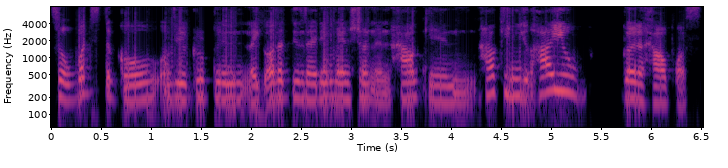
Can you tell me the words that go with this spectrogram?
So, what's the goal of your group, and like other things I didn't mention, and how can how can you how are you going to help us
